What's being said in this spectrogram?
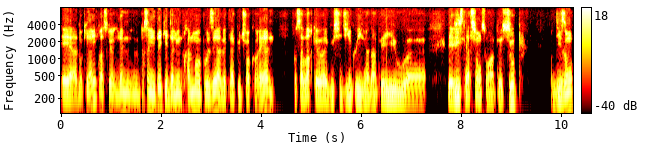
Et euh, donc il arrive parce qu'il a une, personnalité qui est diamétralement opposée avec la culture coréenne. Il faut savoir que Gus Jin, oui, il vient d'un pays où euh, les législations sont un peu souples, disons.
